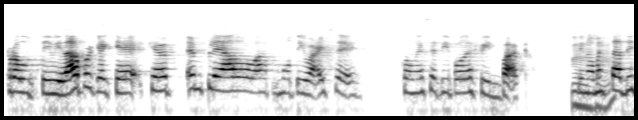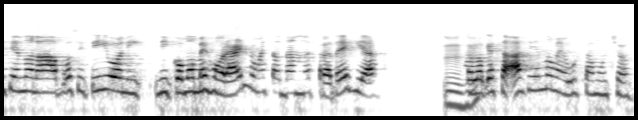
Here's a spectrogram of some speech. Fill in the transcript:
productividad, porque ¿qué, qué empleado va a motivarse con ese tipo de feedback? Si no me estás diciendo nada positivo, ni, ni cómo mejorar, no me estás dando estrategia. Todo ujú, lo que estás haciendo me gusta mucho.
